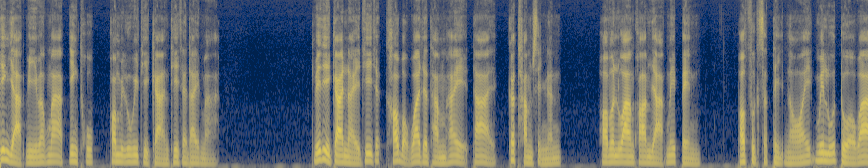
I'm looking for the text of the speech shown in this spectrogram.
ยิ่งอยากมีมากๆ ยิ่งทุกข์เพราะไม่รู้วิธีการที่จะได้มา วิธีการไหนที่เขาบอกว่าจะทำให้ได้ก็ทำสิ่งนั้น พอมันวางความอยากไม่เป็น เพราะฝึกสติน้อย ไม่รู้ตัวว่า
